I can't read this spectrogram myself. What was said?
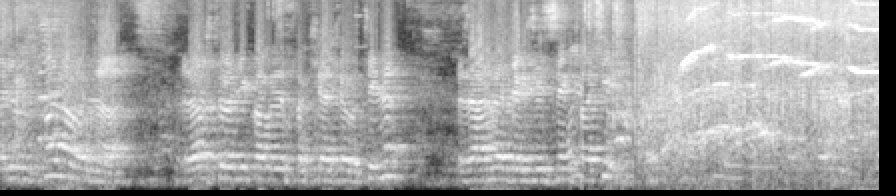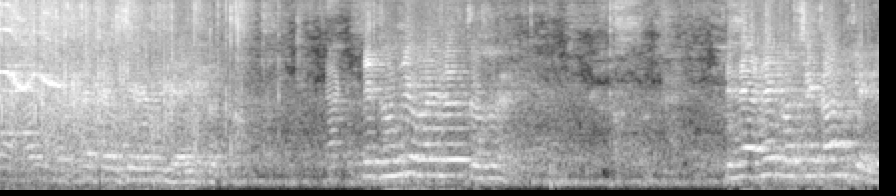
आणि उस्मानाबादला राष्ट्रवादी काँग्रेस पक्षाच्या वतीनं राणा पाटील मी जाहीर करतो ते दोन्ही उमेदवार तरुण आहेत त्यांनी अनेक वर्ष काम केले.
